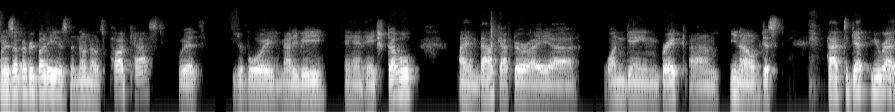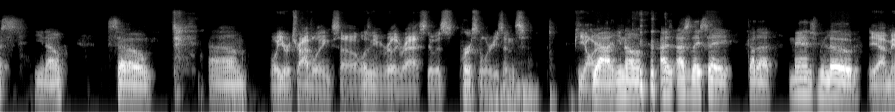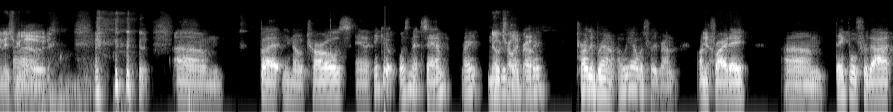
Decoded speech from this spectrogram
What is up, everybody? It is the No Notes podcast with your boy Matty B and H Double. I am back after a uh, one game break. Um, you know, just had to get me rest. You know, so. Um, well, you were traveling, so it wasn't even really rest. It was personal reasons. PR. Yeah, you know, as as they say, gotta manage me load. Yeah, manage me um, load. um, but you know, Charles and I think it wasn't it Sam, right? No, Charlie Brown. Friday? Charlie Brown. Oh yeah, it was Charlie Brown on yeah. Friday. Um, thankful for that.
